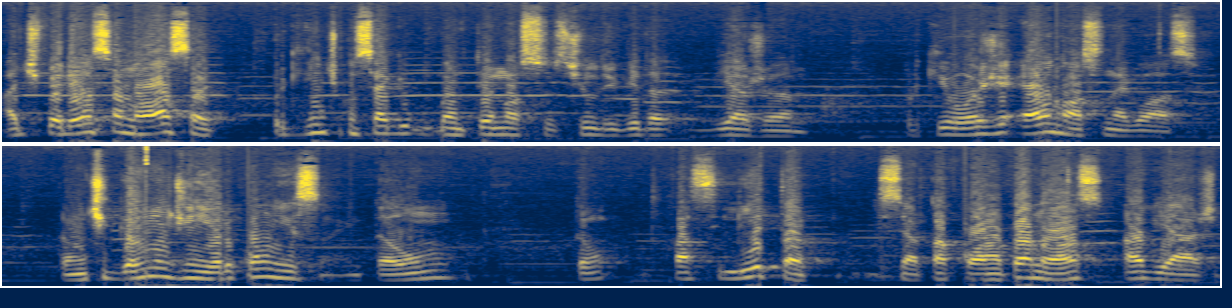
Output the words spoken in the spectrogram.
A diferença nossa, por que a gente consegue manter nosso estilo de vida viajando? Porque hoje é o nosso negócio. Então a gente ganha dinheiro com isso. Então, então facilita, de certa forma, para nós a viagem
